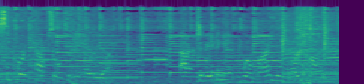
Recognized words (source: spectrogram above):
support capsule to the area. Activating it will buy you more time.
